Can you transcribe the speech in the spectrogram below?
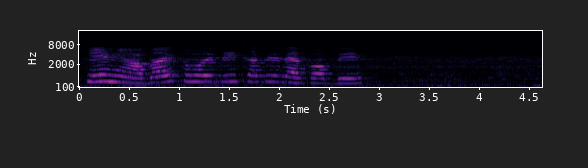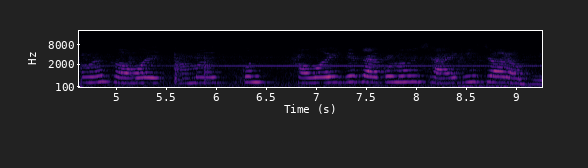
খেয়ে আবার তোমাদের সাথে দেখা হবে আমার সবাই আমার এখন সবাইকে এখন আমি সাইকেল চালাবো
